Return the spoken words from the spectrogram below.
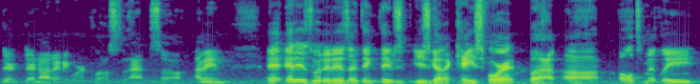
they're they're not anywhere close to that. So, I mean, it, it is what it is. I think they've he's got a case for it, but uh, ultimately,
